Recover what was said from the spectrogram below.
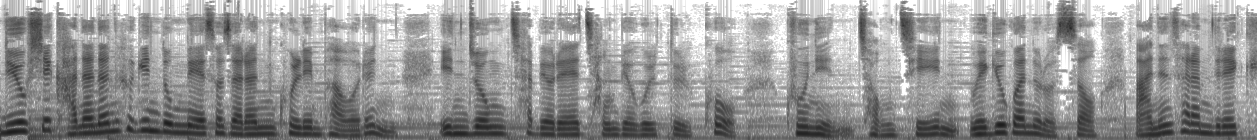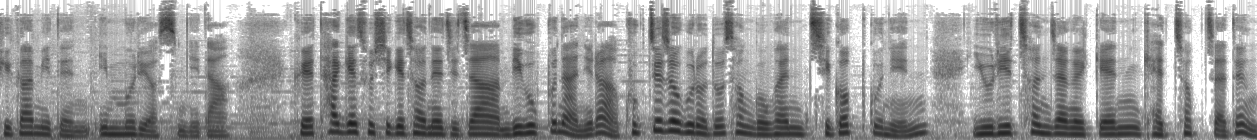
뉴욕시 가난한 흑인 동네에서 자란 콜린 파월은 인종 차별의 장벽을 뚫고 군인, 정치인, 외교관으로서 많은 사람들의 귀감이 된 인물이었습니다. 그의 타계 소식이 전해지자 미국뿐 아니라 국제적으로도 성공한 직업군인, 유리천장을 깬 개척자 등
